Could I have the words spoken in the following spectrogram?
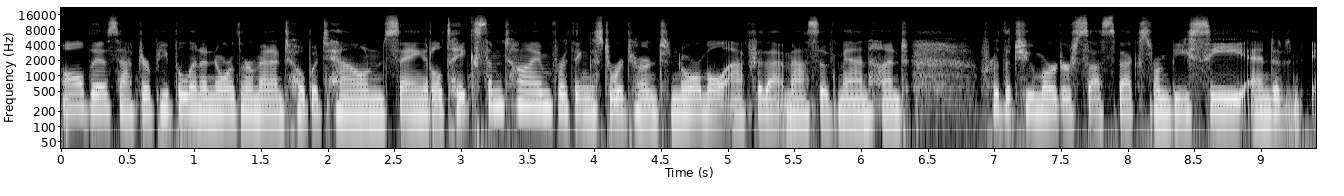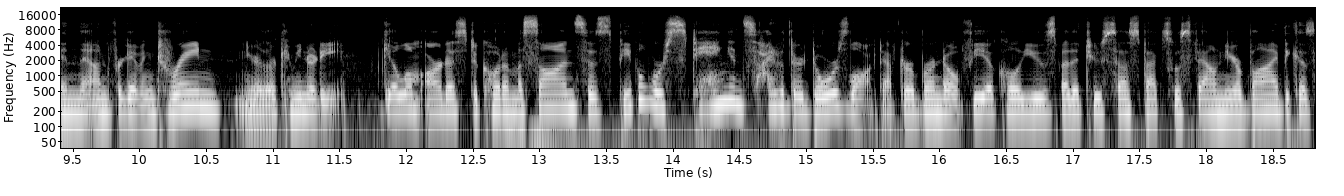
all this after people in a northern Manitoba town saying it'll take some time for things to return to normal after that massive manhunt for the two murder suspects from BC ended in the unforgiving terrain near their community. Gillam artist Dakota Masson says people were staying inside with their doors locked after a burned out vehicle used by the two suspects was found nearby because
